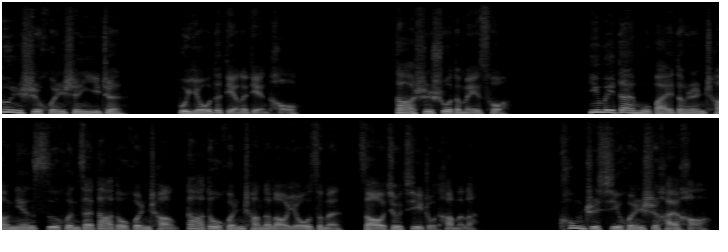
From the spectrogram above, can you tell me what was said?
顿时浑身一震，不由得点了点头。大师说的没错。因为戴沐白等人常年厮混在大斗魂场，大斗魂场的老油子们早就记住他们了。控制系魂师还好，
